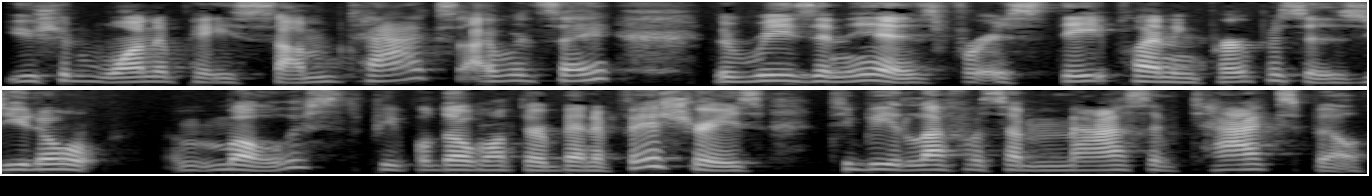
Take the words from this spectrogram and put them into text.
you should want to pay some tax, I would say. The reason is for estate planning purposes, you don't most people don't want their beneficiaries to be left with some massive tax bill.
